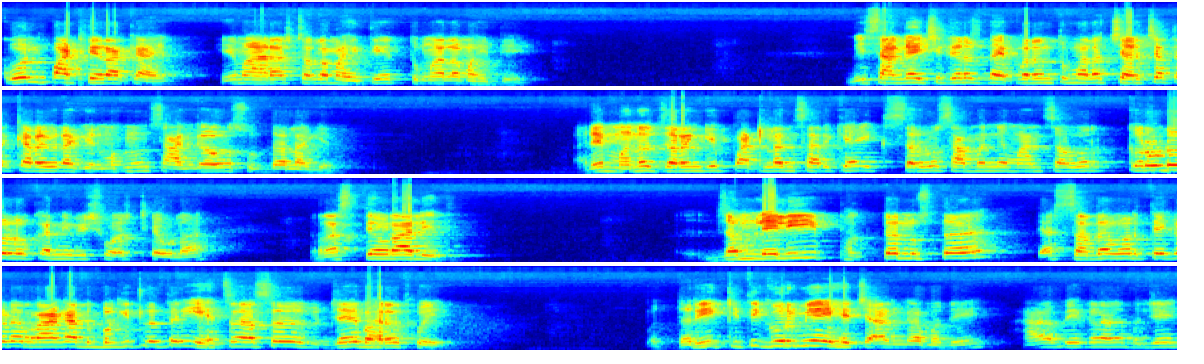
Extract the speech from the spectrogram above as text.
कोण पाठीराख आहे? हे महाराष्ट्राला माहिती आहे तुम्हाला माहिती आहे. मी सांगायची गरज नाही परंतु मला चर्चा तर करावी लागेल म्हणून सांगावं सुद्धा लागेल. अरे मनोज जरंगी पाटलांसारख्या एक सर्वसामान्य माणसावर करोडो लोकांनी विश्वास ठेवला रस्त्यावर आलीत. जमलेली फक्त नुसतं त्या सदावर्तेकडे रागात बघितलं तरी ह्याचं असं जय भारत होईल. पण तरी किती गुर्मी आहे ह्याच्या अंगामध्ये हा वेगळा म्हणजे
